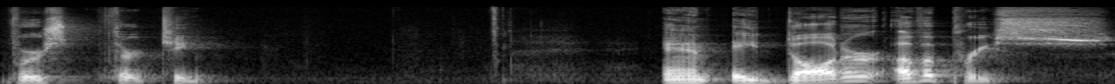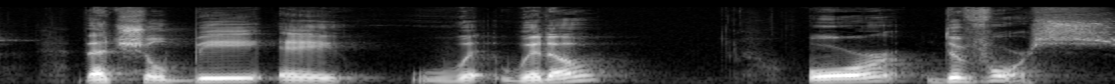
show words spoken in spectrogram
Verse 13. And a daughter of a priest that shall be a widow or divorce,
